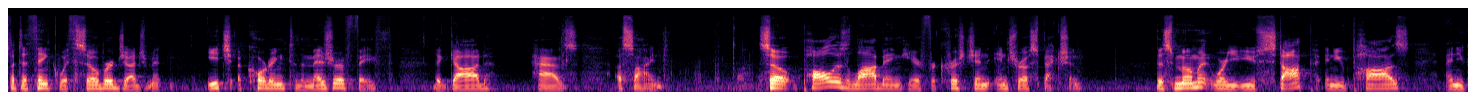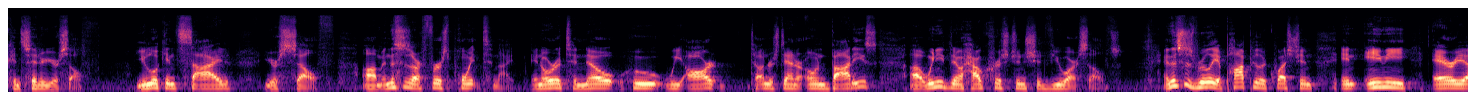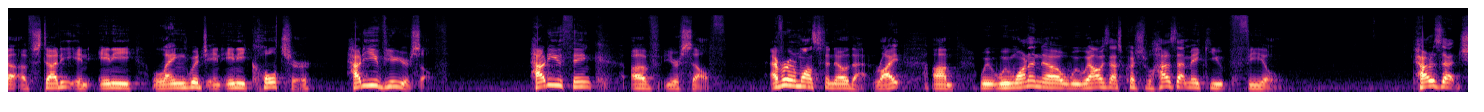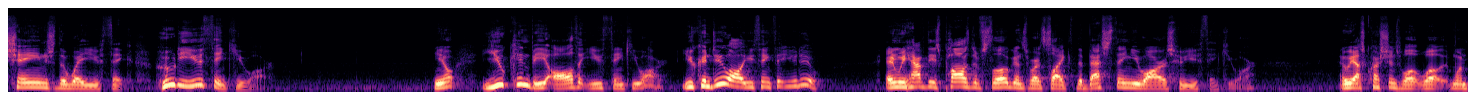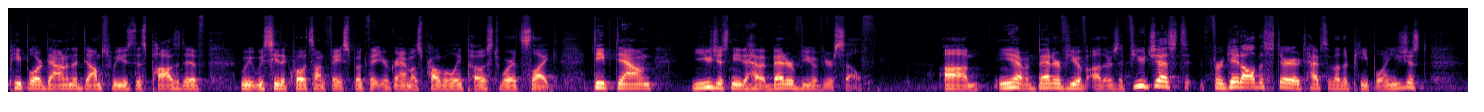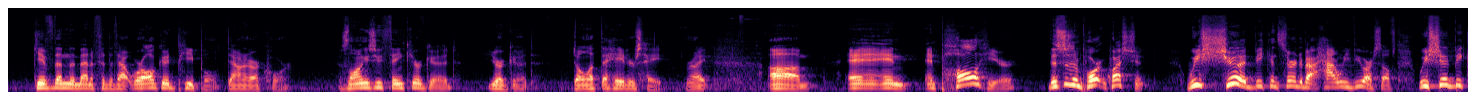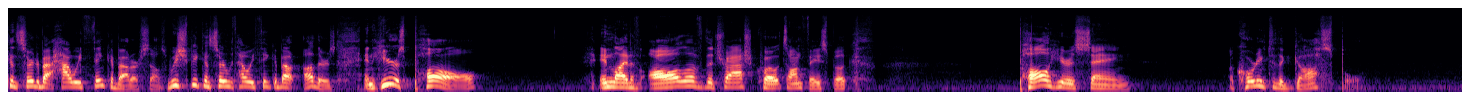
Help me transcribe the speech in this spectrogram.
but to think with sober judgment each according to the measure of faith that God has assigned. So, Paul is lobbying here for Christian introspection. This moment where you, you stop and you pause and you consider yourself. You look inside yourself. Um, and this is our first point tonight. In order to know who we are, to understand our own bodies, uh, we need to know how Christians should view ourselves. And this is really a popular question in any area of study, in any language, in any culture. How do you view yourself? How do you think of yourself? Everyone wants to know that, right? Um, we we want to know, we, we always ask questions well, how does that make you feel? How does that change the way you think? Who do you think you are? You know, you can be all that you think you are. You can do all you think that you do. And we have these positive slogans where it's like the best thing you are is who you think you are. And we ask questions, well, well when people are down in the dumps, we use this positive. We, we see the quotes on Facebook that your grandma's probably post where it's like, deep down, you just need to have a better view of yourself. Um, and you have a better view of others. If you just forget all the stereotypes of other people and you just give them the benefit of the doubt, we're all good people down at our core. As long as you think you're good, you're good. Don't let the haters hate, right? Um, and, and, Paul here, this is an important question. We should be concerned about how we view ourselves. We should be concerned about how we think about ourselves. We should be concerned with how we think about others. And here's Paul, in light of all of the trash quotes on Facebook, Paul here is saying, according to the gospel,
